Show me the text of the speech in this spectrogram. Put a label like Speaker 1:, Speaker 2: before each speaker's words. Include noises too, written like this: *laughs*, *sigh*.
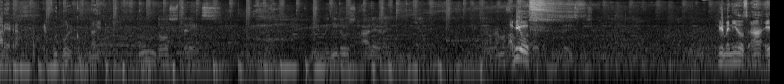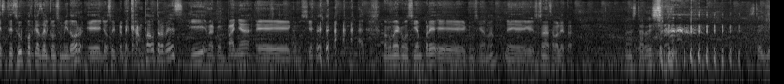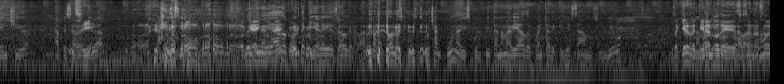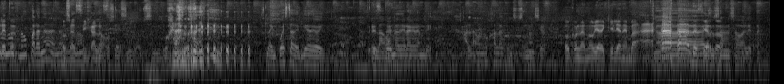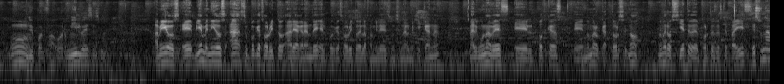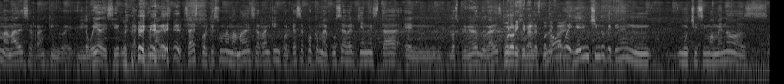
Speaker 1: Área Grande, el fútbol como nadie te.
Speaker 2: Un, dos, tres. Bienvenidos a Área Grande. Programa
Speaker 1: Amigos.
Speaker 2: de.
Speaker 1: Bienvenidos a este subpodcast del consumidor. Eh, yo soy Pepe Campa otra vez y me acompaña, eh, como siempre, *laughs* me acompaña como siempre, eh, ¿cómo se llama? Eh, Susana Zabaleta.
Speaker 2: Buenas tardes. *laughs* Estoy bien chida, a pesar de
Speaker 1: ¿Sí?
Speaker 2: mi edad. *laughs*
Speaker 1: bro, bro, bro.
Speaker 2: Güey,
Speaker 1: ok,
Speaker 2: ni me había
Speaker 1: ok,
Speaker 2: dado
Speaker 1: cool,
Speaker 2: cuenta
Speaker 1: cool.
Speaker 2: que ya le habías dado grabar. Para todos los que nos escuchan, una disculpita, no me había dado cuenta de que ya estábamos en vivo.
Speaker 1: O sea, ¿quieres
Speaker 2: Bueno, no
Speaker 1: retirarlo
Speaker 2: vivo,
Speaker 1: de
Speaker 2: grabado.
Speaker 1: Susana
Speaker 2: No,
Speaker 1: Zabaleta?
Speaker 2: No, no, no, para nada, no,
Speaker 1: O sea,
Speaker 2: no,
Speaker 1: sí jalas.
Speaker 2: No, o sea, sí, sin lugar. *laughs* Es la encuesta del día de hoy. La
Speaker 1: Este,
Speaker 2: onda de era grande. ¿Jala o no jala con Susana? No cierto.
Speaker 1: O con la novia de Kylian Mbappé.
Speaker 2: Ah, *laughs*
Speaker 1: no es cierto.
Speaker 2: Susana Zabaleta.
Speaker 1: Mm.
Speaker 2: Y por favor, mil veces más.
Speaker 1: Amigos, eh, bienvenidos a su podcast favorito, Área Grande, el podcast favorito de la familia disfuncional mexicana. Alguna vez el podcast eh, número 14, no, número 7 de deportes de este país.
Speaker 2: Es una mamada ese ranking, güey. Y lo voy a decir aquí de una vez. *laughs* ¿Sabes por qué es una mamada ese ranking? Porque hace poco me puse a ver quién está en los primeros lugares.
Speaker 1: Puro original de Spotify.
Speaker 2: No, güey, y hay un chingo que tienen muchísimo menos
